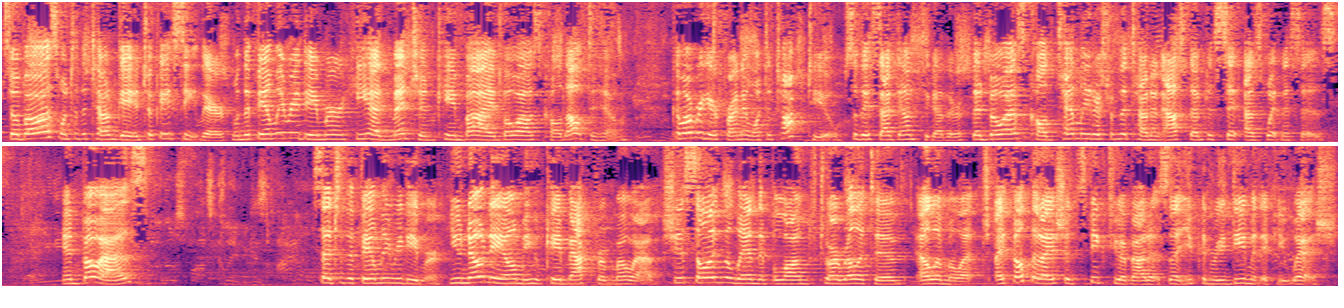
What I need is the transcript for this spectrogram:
So Boaz went to the town gate and took a seat there. When the family redeemer he had mentioned came by, Boaz called out to him, Come over here, friend, I want to talk to you. So they sat down together. Then Boaz called ten leaders from the town and asked them to sit as witnesses. And Boaz said to the family redeemer, You know Naomi who came back from Moab. She is selling the land that belonged to our relative Elimelech. I felt that I should speak to you about it so that you can redeem it if you wish.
